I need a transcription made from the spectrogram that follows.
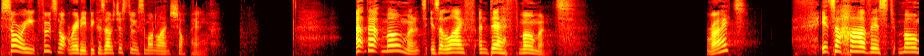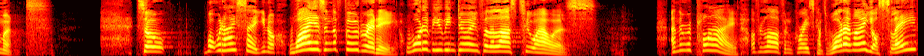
Sorry, food's not ready because I was just doing some online shopping. At that moment is a life and death moment. Right? It's a harvest moment. So, what would I say? You know, why isn't the food ready? What have you been doing for the last two hours? And the reply of love and grace comes What am I, your slave?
